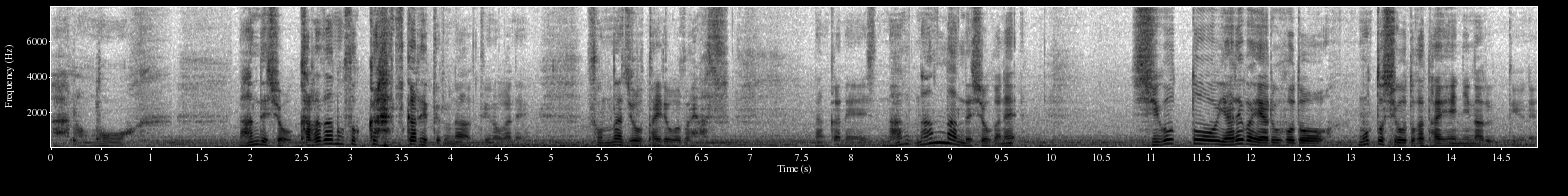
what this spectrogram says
あのもう何でしょう体の底から疲れてるなっていうのがねそんな状態でございます。なんかねなんなんでしょうかね。仕事をやればやるほどもっと仕事が大変になるっていうね。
